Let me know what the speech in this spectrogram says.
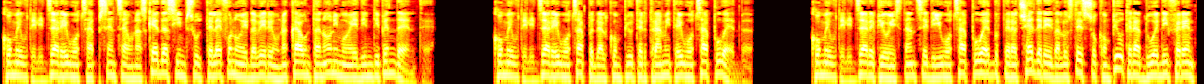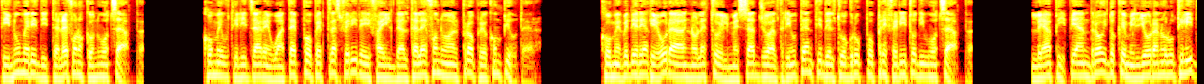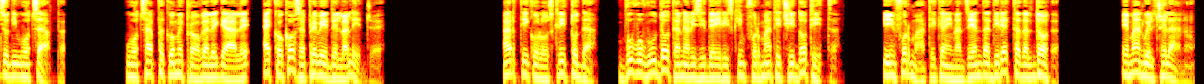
Come utilizzare WhatsApp senza una scheda SIM sul telefono ed avere un account anonimo ed indipendente. Come utilizzare WhatsApp dal computer tramite WhatsApp Web. Come utilizzare più istanze di WhatsApp web per accedere dallo stesso computer a due differenti numeri di telefono con WhatsApp. Come utilizzare WhatsApp per trasferire i file dal telefono al proprio computer. Come vedere a che ora hanno letto il messaggio altri utenti del tuo gruppo preferito di WhatsApp. Le app Android che migliorano l'utilizzo di WhatsApp. WhatsApp come prova legale, ecco cosa prevede la legge. Articolo scritto da www.analisideirischiinformatici.it. Informatica in azienda diretta dal DOD. Emanuel Celano.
